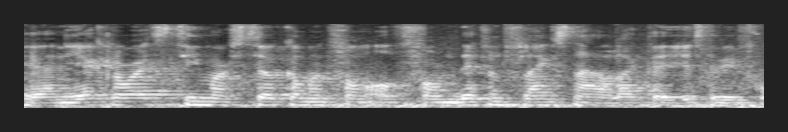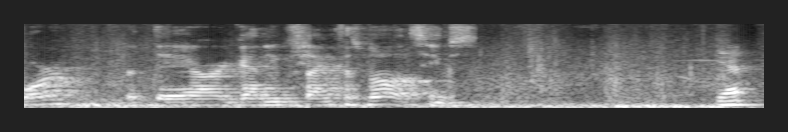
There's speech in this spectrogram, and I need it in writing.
Yeah, and the Eclairides team are still coming from from different flanks now, like they used to before, but they are getting flanked as well, it seems. Yep,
